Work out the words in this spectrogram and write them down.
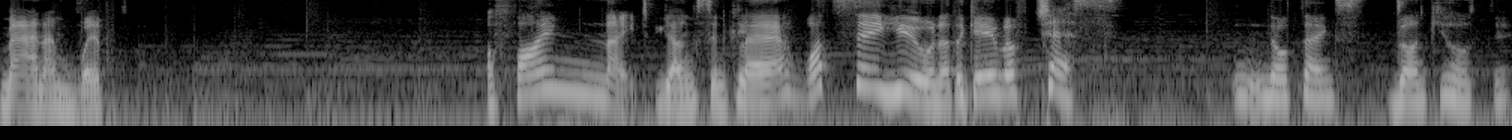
Man, I'm whipped. A fine night, young Sinclair. What say you, another game of chess? No thanks, Don Quixote.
